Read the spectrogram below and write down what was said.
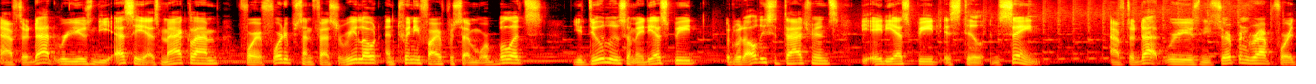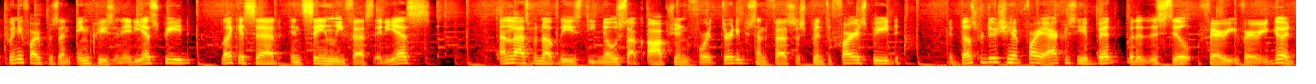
After that, we're using the SAS mag clamp for a 40% faster reload and 25% more bullets. You do lose some ADS speed, but with all these attachments, the ADS speed is still insane. After that, we're using the Serpent Wrap for a 25% increase in ADS speed, like I said, insanely fast ADS. And last but not least, the no stock option for a 30% faster sprint to fire speed. It does reduce your hip fire accuracy a bit, but it is still very very good.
